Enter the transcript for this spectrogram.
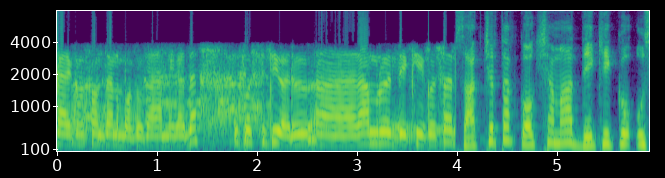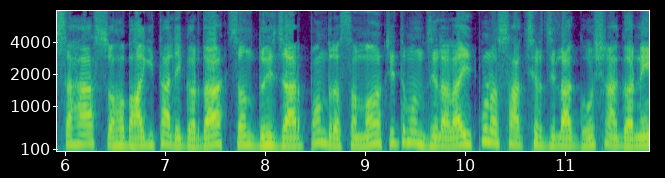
कार्यक्रम सञ्चालन भएको कारणले गर्दा उपस्थितिहरू राम्रो देखिएको छ। साक्षरता कक्षामा देखिएको उत्साह सहभागिताले गर्दा सन् दुई हजार पन्ध्रसम्म चितवन जिल्लालाई पूर्ण साक्षर जिल्ला घोषणा गर्ने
